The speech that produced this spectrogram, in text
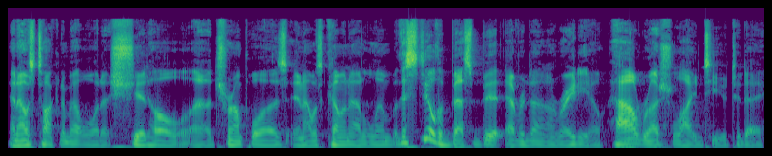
and I was talking about what a shithole uh, Trump was, and I was coming out of Limbaugh. This is still the best bit ever done on radio. How Rush lied to you today.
